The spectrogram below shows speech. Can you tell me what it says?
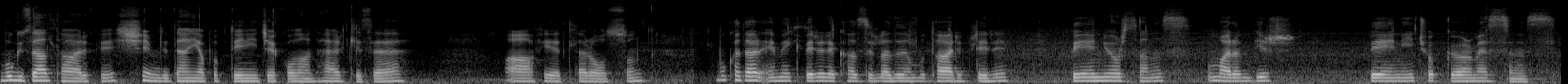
Bu güzel tarifi şimdiden yapıp deneyecek olan herkese afiyetler olsun. Bu kadar emek vererek hazırladığım bu tarifleri beğeniyorsanız umarım bir beğeniyi çok görmezsiniz.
